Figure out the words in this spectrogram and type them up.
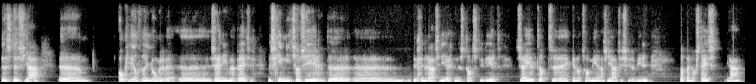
Dus, dus ja, ehm, ook heel veel jongeren zijn hiermee bezig. Misschien niet zozeer de, de generatie die echt in de stad studeert zei het dat, uh, ik ken dat van meer Aziatische gebieden, dat men nog steeds, ja,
